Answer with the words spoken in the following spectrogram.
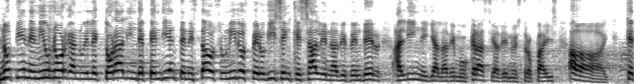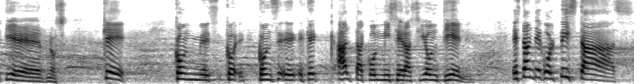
no tiene ni un órgano electoral independiente en Estados Unidos, pero dicen que salen a defender al INE y a la democracia de nuestro país. ¡Ay, qué tiernos! ¡Qué, eh, qué alta conmiseración tienen! Están de golpistas,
